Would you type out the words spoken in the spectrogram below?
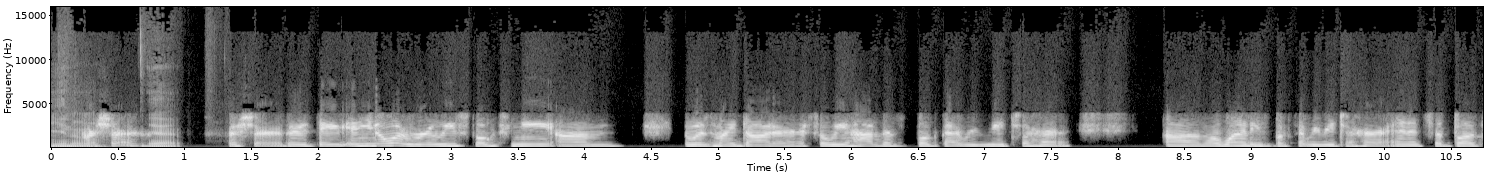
You know? For sure, Yeah. for sure. There's days, and you know what really spoke to me? Um, it was my daughter. So we have this book that we read to her, um, or one of these books that we read to her, and it's a book.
